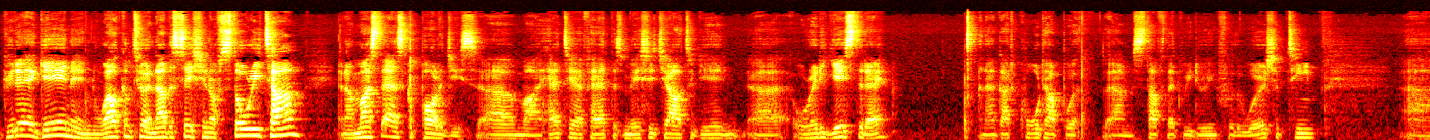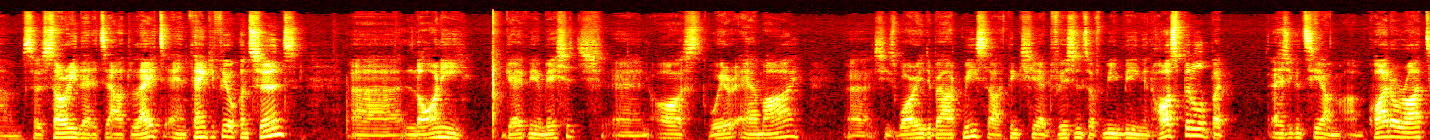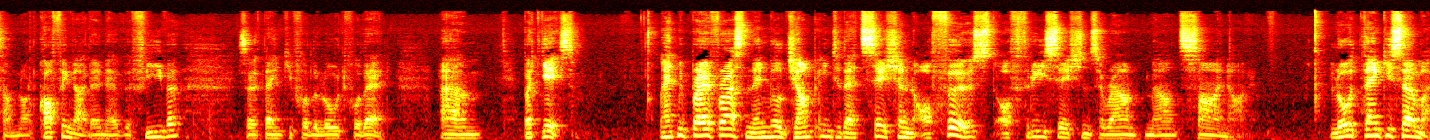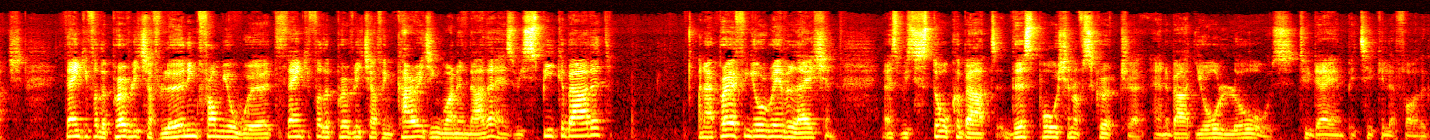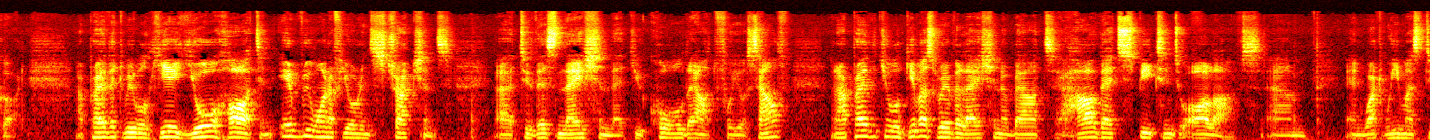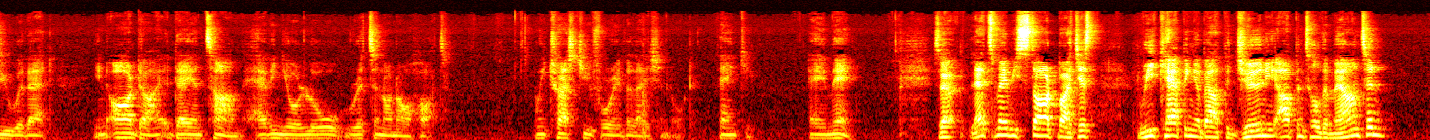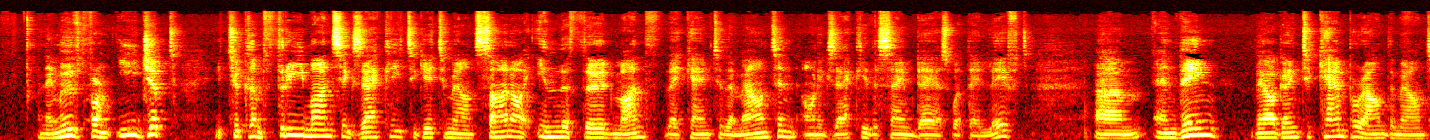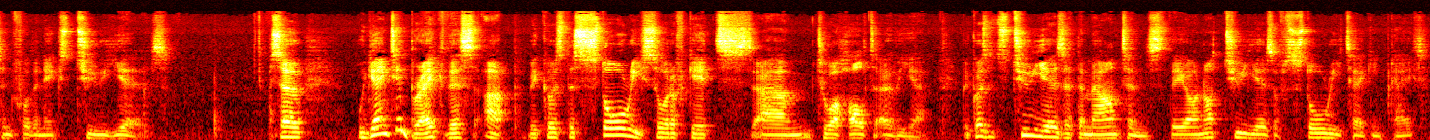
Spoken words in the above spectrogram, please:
Good day again, and welcome to another session of Story Time. And I must ask apologies. Um, I had to have had this message out again uh, already yesterday, and I got caught up with um, stuff that we're doing for the worship team. Um, so sorry that it's out late, and thank you for your concerns. Uh, Lani gave me a message and asked, Where am I? Uh, she's worried about me, so I think she had visions of me being in hospital, but as you can see, I'm, I'm quite all right. I'm not coughing. I don't have the fever. So thank you for the Lord for that. Um, but yes, let me pray for us and then we'll jump into that session of first of three sessions around Mount Sinai. Lord, thank you so much. Thank you for the privilege of learning from your word. Thank you for the privilege of encouraging one another as we speak about it. And I pray for your revelation as we talk about this portion of Scripture and about your laws today in particular, Father God. I pray that we will hear your heart in every one of your instructions uh, to this nation that you called out for yourself. And I pray that you will give us revelation about how that speaks into our lives um, and what we must do with that in our day and time, having your law written on our heart. We trust you for revelation, Lord. Thank you. Amen. So let's maybe start by just recapping about the journey up until the mountain. And they moved from Egypt. It took them three months exactly to get to Mount Sinai. In the third month, they came to the mountain on exactly the same day as what they left. Um, and then they are going to camp around the mountain for the next two years. So we're going to break this up because the story sort of gets um, to a halt over here because it's two years at the mountains, there are not two years of story taking place.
